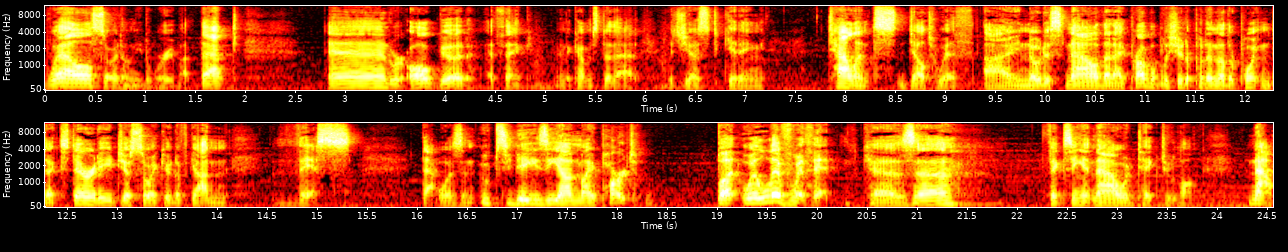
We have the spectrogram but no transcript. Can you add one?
well, so I don't need to worry about that. And we're all good, I think, when it comes to that. It's just getting talents dealt with. I noticed now that I probably should have put another point in dexterity just so I could have gotten this. That was an oopsie daisy on my part, but we'll live with it because uh, fixing it now would take too long. Now,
